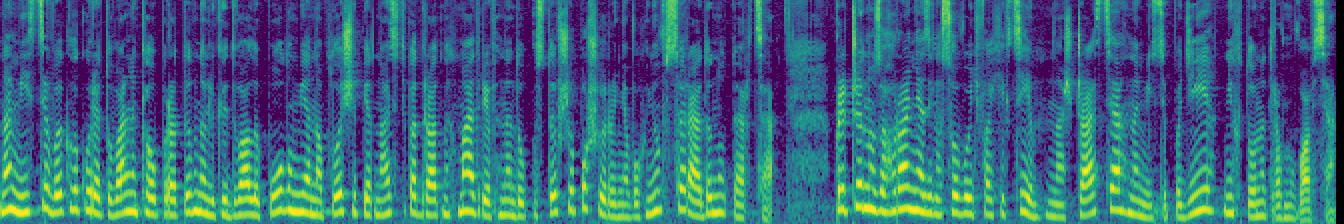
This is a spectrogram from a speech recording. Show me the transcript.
На місці виклику рятувальники оперативно ліквідували полум'я на площі 15 квадратних метрів, не допустивши поширення вогню всередину ТРЦ. Причину загорання з'ясовують фахівці. На щастя, на місці події ніхто не травмувався.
